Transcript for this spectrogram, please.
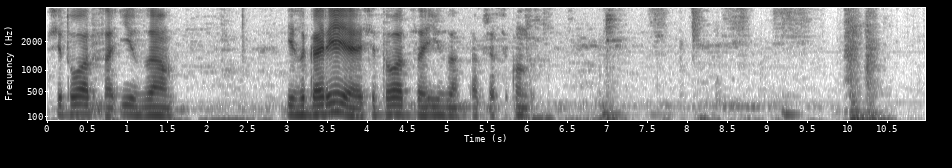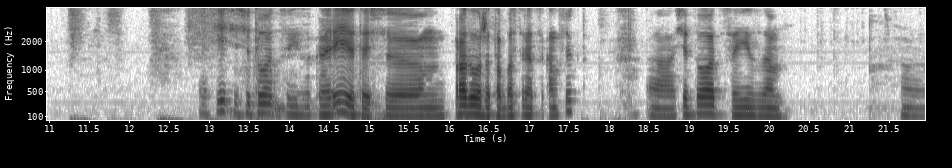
ситуация из-за из-за Кореи, ситуация из-за... Так, сейчас, секунду. Есть, если ситуация из-за Кореи, то есть э, продолжит обостряться конфликт, э, ситуация из-за э,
